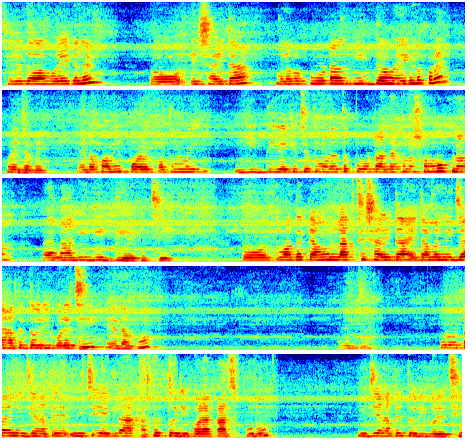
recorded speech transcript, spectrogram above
ছেড়ে দেওয়া হয়ে গেলে তো এই শাড়িটা মনে করো পুরোটা গিট দেওয়া হয়ে গেলে পরে হয়ে যাবে। এই দেখো আমি পরে প্রথমে গিট দিয়ে রেখেছি। তোমাদের তো পুরোটা দেখানো সম্ভব না, তাই আমি আগে গিট দিয়ে রেখেছি। তো তোমাদের কেমন লাগছে শাড়িটা? এটা আমি নিজে হাতে তৈরি করেছি। এ দেখো। এই যে, পুরোটাই নিজে হাতে, নিচে এগুলা হাতে তৈরি করা কাজ পুরো। নিজে হাতে তৈরি করেছি।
